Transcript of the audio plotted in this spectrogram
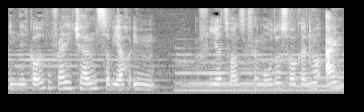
In den Golden Freddy Challenge sowie auch im 24. Modus sogar nur ein,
